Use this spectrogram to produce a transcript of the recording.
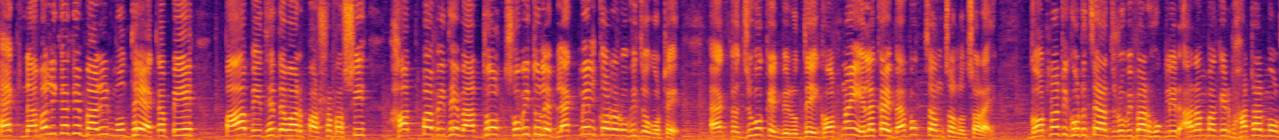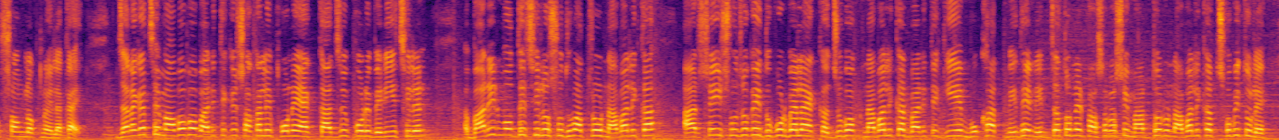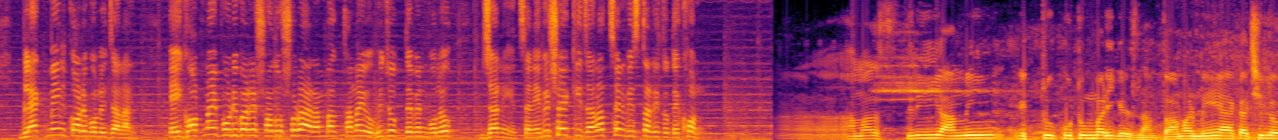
এক নাবালিকাকে বাড়ির মধ্যে একা পেয়ে পা বেঁধে দেওয়ার পাশাপাশি হাত পা বেঁধে মারধর ছবি তুলে ব্ল্যাকমেল করার অভিযোগ ওঠে। এক যুবকের বিরুদ্ধে এই ঘটনায় এলাকায় ব্যাপক চাঞ্চল্য ছড়ায়। ঘটনাটি ঘটেছে আজ রবিবার হুগলির আরামবাগের ভাটার মোড় সংলগ্ন এলাকায়। জানা গেছে মা বাবা বাড়ি থেকে সকালে ফোনে এক কাজে করে বেরিয়েছিলেন। বাড়ির মধ্যে ছিল শুধুমাত্র নাবালিকা, আর সেই সুযোগেই দুপুরবেলা এক যুবক নাবালিকার বাড়িতে গিয়ে মুখাত বেঁধে নির্যাতনের পাশাপাশি মারধর ও নাবালিকার ছবি তুলে ব্ল্যাকমেইল করে বলে জানান। এই ঘটনায় পরিবারের সদস্যরা আরামবাগ থানায় অভিযোগ দেবেন বলেও জানিয়েছেন। এ বিষয়ে কি জানাচ্ছেন বিস্তারিত দেখুন। আমার স্ত্রী, আমি একটু কুটুম বাড়ি গেছিলাম। তো আমার মেয়ে একা ছিল।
